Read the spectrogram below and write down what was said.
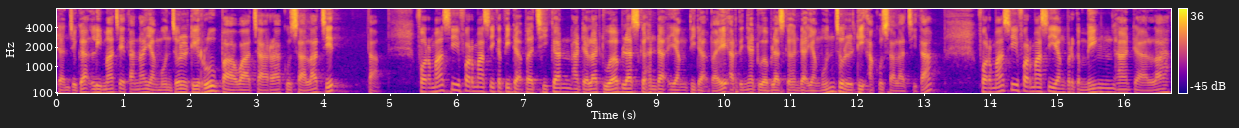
dan juga lima cetana yang muncul di Rupa Wacara Kusala Cita. Formasi-formasi ketidakbajikan adalah 12 kehendak yang tidak baik, artinya 12 kehendak yang muncul di akusala cita. Formasi-formasi yang bergeming adalah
